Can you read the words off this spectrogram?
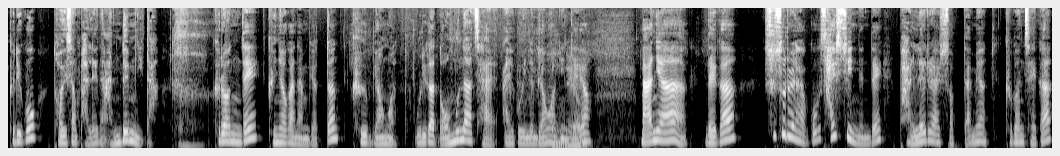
그리고 더 이상 발레는 안 됩니다. 그런데 그녀가 남겼던 그 명언, 우리가 너무나 잘 알고 있는 명언인데요. 만약 내가 수술을 하고 살 수 있는데 발레를 할 수 없다면 그건 제가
